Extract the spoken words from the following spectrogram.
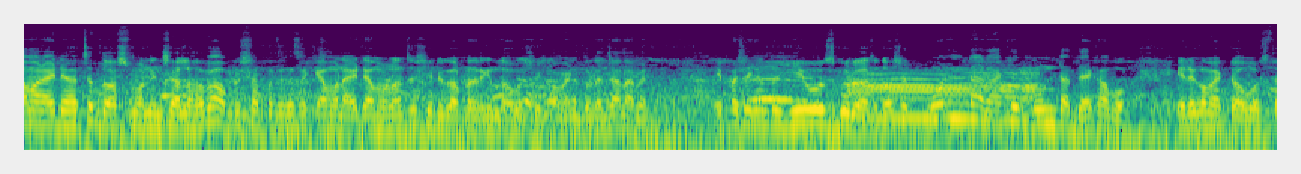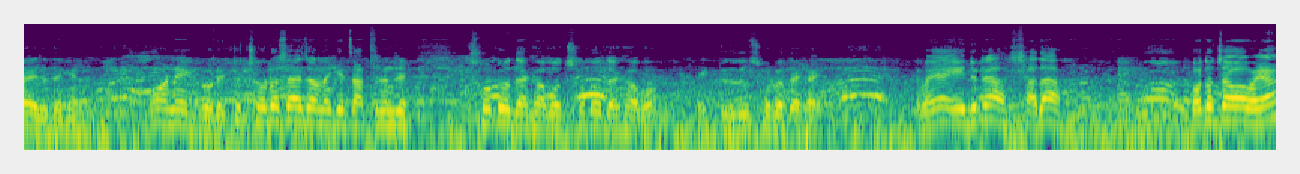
আমার আইডিয়া হচ্ছে দশ মন ইনশাল্লাহ হবে। অবশ্যই আপনাদের কাছে কেমন আইডিয়া মনে হচ্ছে সেটুকু আপনারা কিন্তু অবশ্যই কমেন্ট করে জানাবেন। এই পাশে কিন্তু হিউজ গরু আছে। দর্শক কোনটা রাখে কোনটা দেখাবো? এরকম একটা অবস্থা এই যে দেখেন অনেক গরু। একটু ছোটো সাইজ অনেকে চাচ্ছিলেন যে ছোট দেখাবো ছোট দেখাবো। একটু যদি ছোটো দেখাই। ভাইয়া এই দুটা সাদা? কত চাওয়া ভাইয়া?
